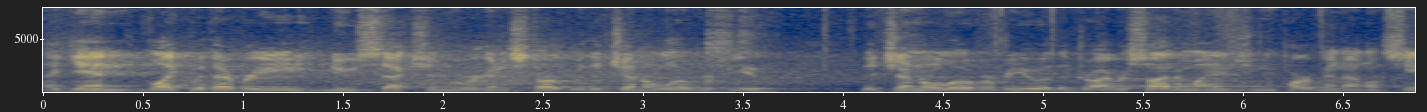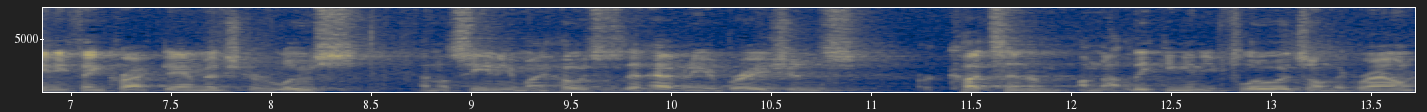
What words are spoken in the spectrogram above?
again, like with every new section, we're going to start with a general overview. The general overview of the driver's side of my engine compartment, I don't see anything cracked, damaged, or loose. I don't see any of my hoses that have any abrasions or cuts in them. I'm not leaking any fluids on the ground.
